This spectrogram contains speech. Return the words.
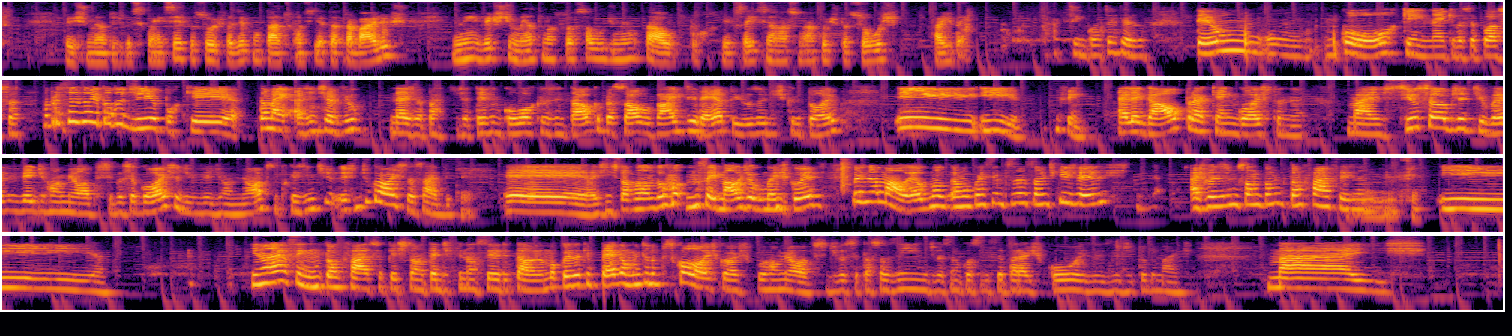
Investimento de você conhecer pessoas, fazer contatos, conseguir até trabalhos, e um investimento na sua saúde mental, porque sair se relacionar com as pessoas faz bem. Sim, com certeza. Ter um, um, um coworking, né, que você possa. Não precisa ir todo dia, porque também a gente já viu, né, já, já teve em coworkings e tal, que o pessoal vai direto e usa de escritório. E, e enfim, é legal pra quem gosta, né? Mas se o seu objetivo é viver de home office, você gosta de viver de home office, porque a gente, a gente gosta, sabe? Sim. É, a gente tá falando, não sei, mal de algumas coisas, mas não é mal, é uma, é uma conscientização de que às vezes as coisas não são tão, tão fáceis, né? Enfim, E. E não é assim tão fácil questão até de financeiro e tal. É uma coisa que pega muito no psicológico, eu acho, pro home office, de você estar sozinho, de você não conseguir separar as coisas e de tudo mais. Mas.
